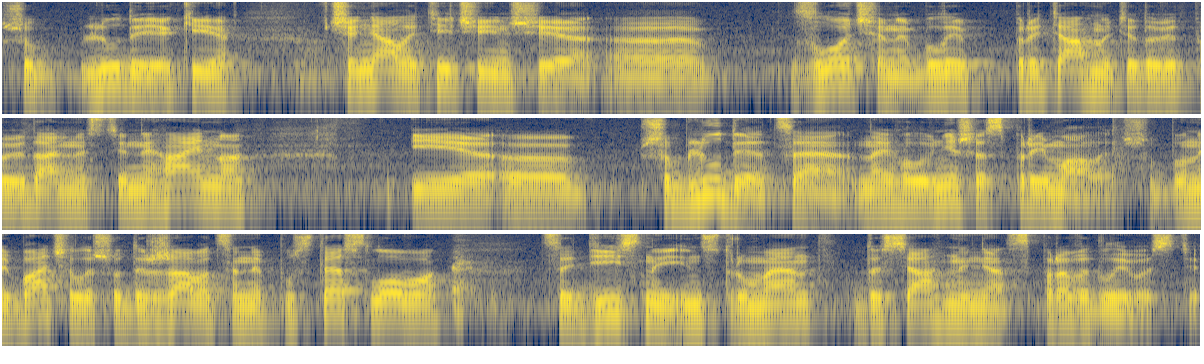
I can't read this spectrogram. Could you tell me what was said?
щоб люди, які вчиняли ті чи інші е, злочини, були притягнуті до відповідальності негайно. І е, щоб люди це найголовніше сприймали, щоб вони бачили, що держава це не пусте слово, це дійсний інструмент досягнення справедливості.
